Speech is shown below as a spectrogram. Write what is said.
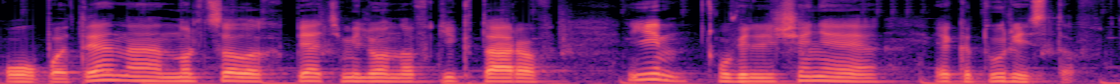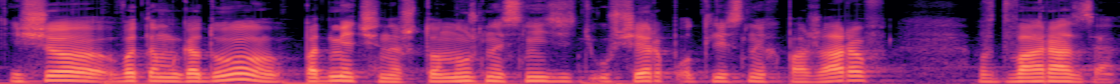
ОПТ на 0,5 миллионов гектаров и увеличение экотуристов. Еще в этом году подмечено, что нужно снизить ущерб от лесных пожаров в два раза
